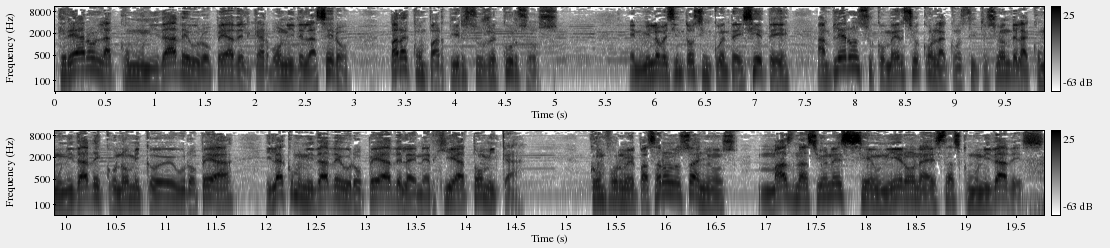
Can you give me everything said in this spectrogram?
crearon la Comunidad Europea del Carbón y del Acero para compartir sus recursos. En 1957 ampliaron su comercio con la constitución de la Comunidad Económico Europea y la Comunidad Europea de la Energía Atómica. Conforme pasaron los años, más naciones se unieron a estas comunidades.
